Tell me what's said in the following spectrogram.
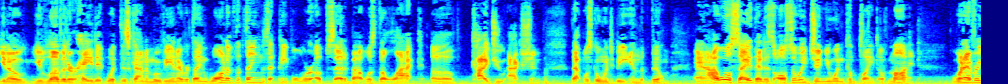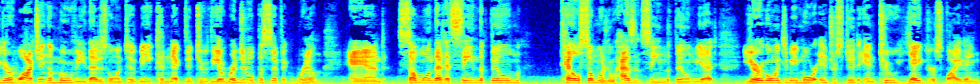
you know, you love it or hate it with this kind of movie and everything. One of the things that people were upset about was the lack of kaiju action that was going to be in the film. And I will say that is also a genuine complaint of mine. Whenever you're watching a movie that is going to be connected to the original Pacific Rim, and someone that has seen the film tells someone who hasn't seen the film yet, you're going to be more interested in two Jaegers fighting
